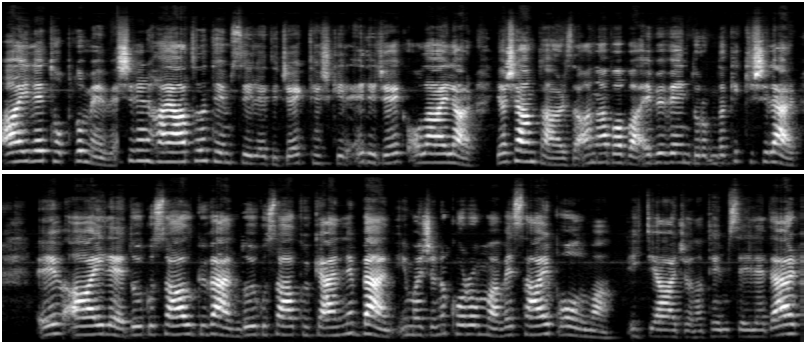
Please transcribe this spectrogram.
aile toplum evi, kişinin hayatını temsil edecek, teşkil edecek olaylar, yaşam tarzı, ana baba, ebeveyn durumdaki kişiler, Ev, aile, duygusal güven, duygusal kökenli ben, imajını korunma ve sahip olma ihtiyacını temsil eder.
